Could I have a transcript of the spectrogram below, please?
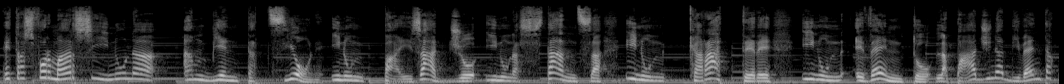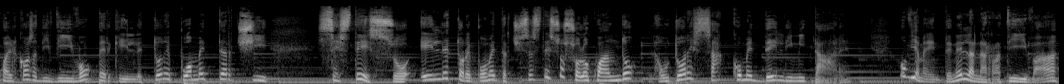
e trasformarsi in una ambientazione, in un paesaggio, in una stanza, in un carattere, in un evento. La pagina diventa qualcosa di vivo perché il lettore può metterci se stesso e il lettore può metterci se stesso solo quando l'autore sa come delimitare. Ovviamente nella narrativa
